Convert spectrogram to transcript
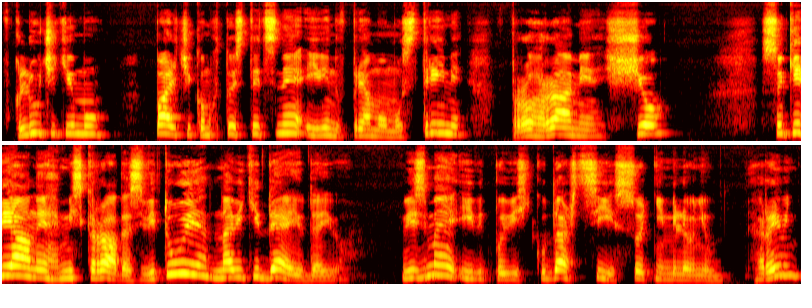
включить йому, пальчиком хтось тицне, і він в прямому стрімі, в програмі, що Сокіряни міськрада звітує, навіть ідею даю. Візьме і відповість, куди ж ці сотні мільйонів гривень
